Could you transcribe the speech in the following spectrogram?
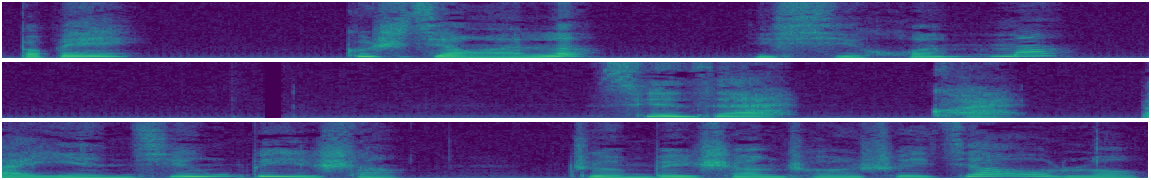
宝贝，故事讲完了，你喜欢吗？现在快把眼睛闭上，准备上床睡觉喽。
